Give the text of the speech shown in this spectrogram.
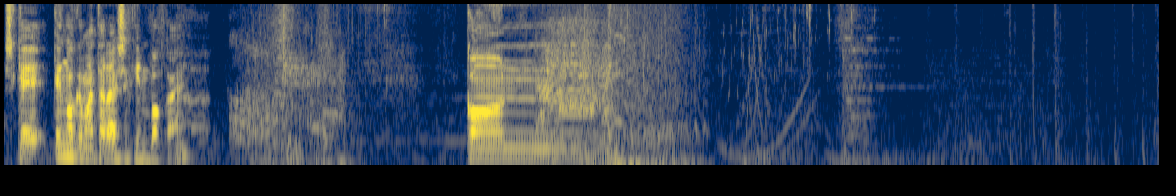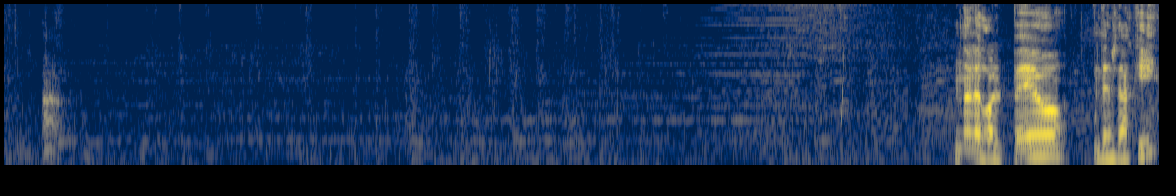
Es que tengo que matar a ese que invoca, ¿eh? Con... No le golpeo desde aquí.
